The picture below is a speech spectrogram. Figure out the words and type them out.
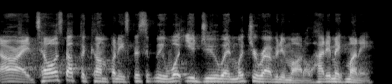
All right. Tell us about the company, specifically what you do and what's your revenue model. How do you make money?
